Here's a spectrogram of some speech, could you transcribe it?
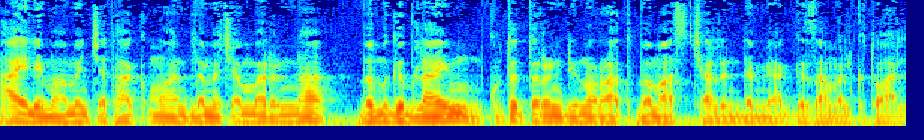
ኃይል የማመንጨት አቅሟን ለመጨመርና በምግብ ላይም ቁጥጥር እንዲኖራት በማስቻል እንደሚያገዝ አመልክቷል።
